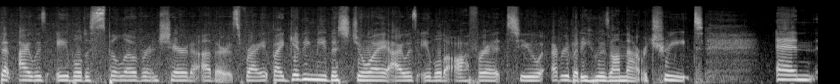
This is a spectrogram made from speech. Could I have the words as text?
that I was able to spill over and share to others, right? By giving me this joy, I was able to offer it to everybody who was on that retreat. And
